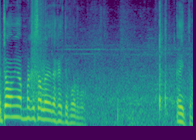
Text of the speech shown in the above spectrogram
এটাও আমি আপনাকে চালাই দেখাইতে পারব। এই তো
